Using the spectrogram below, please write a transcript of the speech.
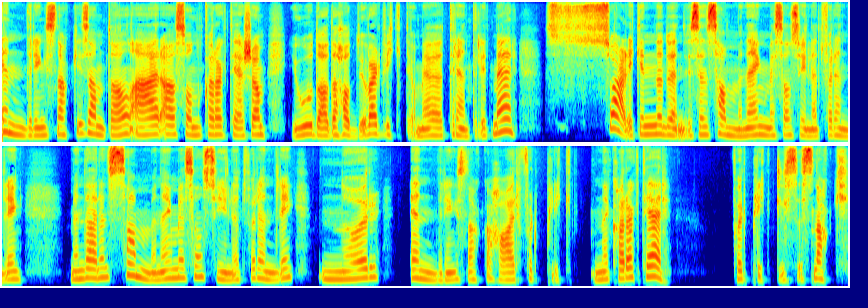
endringssnakket i samtalen er av sånn karakter som jo da, det hadde jo vært viktig om jeg trente litt mer, så er det ikke nødvendigvis en sammenheng med sannsynlighet for endring, men det er en sammenheng med sannsynlighet for endring når endringssnakket har forpliktende karakter, forpliktelsessnakk,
